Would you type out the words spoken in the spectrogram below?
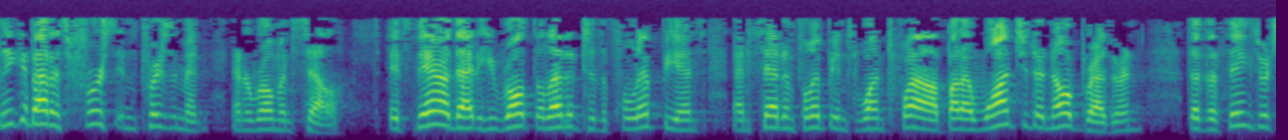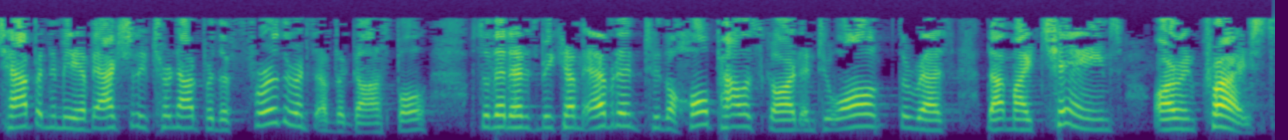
Think about his first imprisonment in a Roman cell. It's there that he wrote the letter to the Philippians and said in Philippians 1.12, But I want you to know, brethren, that the things which happened to me have actually turned out for the furtherance of the gospel, so that it has become evident to the whole palace guard and to all the rest that my chains are in Christ.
